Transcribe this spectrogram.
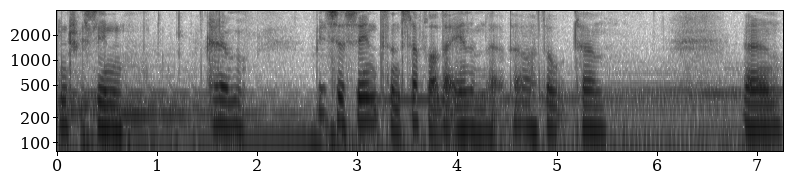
interesting um, bits of synth and stuff like that in them that, that I thought. Um, um,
